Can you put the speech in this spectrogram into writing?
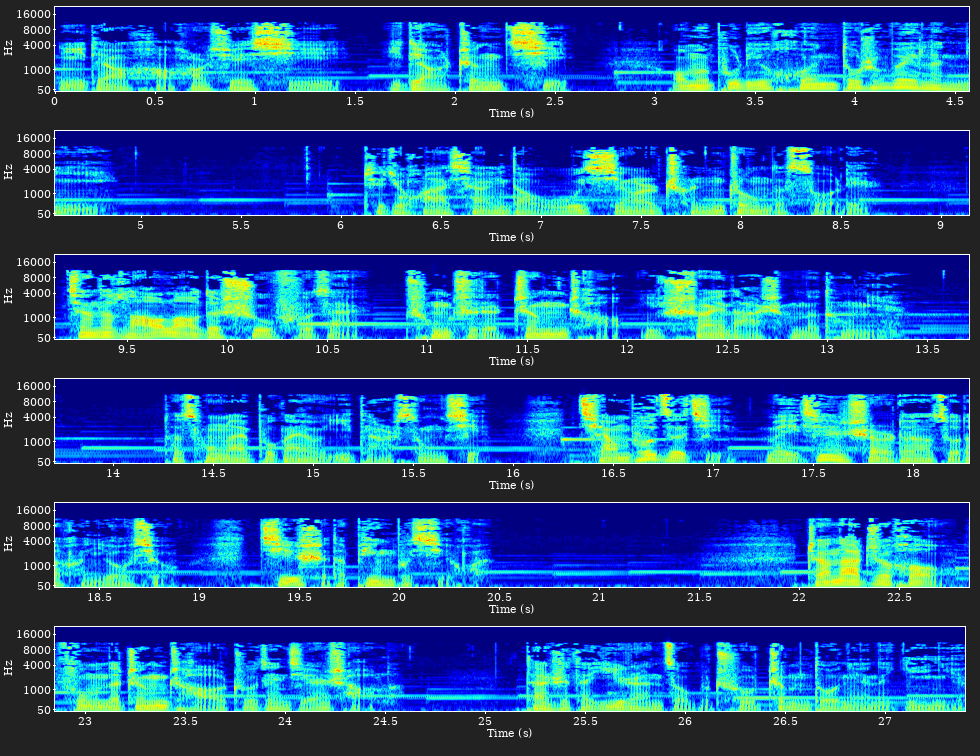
你一定要好好学习，一定要争气，我们不离婚都是为了你。”这句话像一道无形而沉重的锁链，将他牢牢的束缚在充斥着争吵与摔打声的童年。他从来不敢有一点松懈，强迫自己每件事儿都要做得很优秀，即使他并不喜欢。长大之后，父母的争吵逐渐减少了，但是他依然走不出这么多年的阴影。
